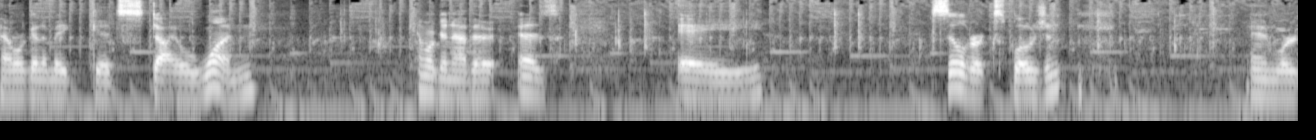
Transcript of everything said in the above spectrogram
and we're gonna make it style 1 and we're gonna have it as a silver explosion. And we're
